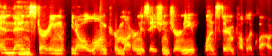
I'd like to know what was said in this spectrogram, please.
and then mm-hmm. starting you know a long-term modernization journey once they're in public cloud.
